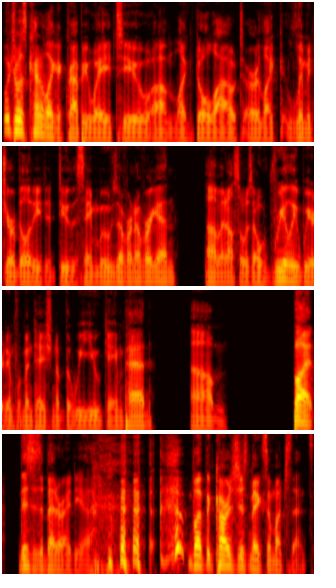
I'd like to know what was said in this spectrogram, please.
which was kind of like a crappy way to um like dole out or like limit your ability to do the same moves over and over again. Um, and also was a really weird implementation of the Wii U gamepad. Um, but this is a better idea. but the cards just make so much sense.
